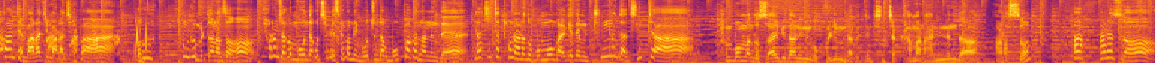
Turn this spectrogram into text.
아빠한테 말하지 마라 제발. 어, 헌금을 떠나서 결혼 자금 모은다고 집에 생활비 못 준다고 못 박아 놨는데 나 진짜 돈 하나도 못 모은 거 알게 되면 죽는다 진짜. 한 번만 더 사이비 다니는 거 걸리면 나 그땐 진짜 가만 안 있는다. 알았어? 아 알았어.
